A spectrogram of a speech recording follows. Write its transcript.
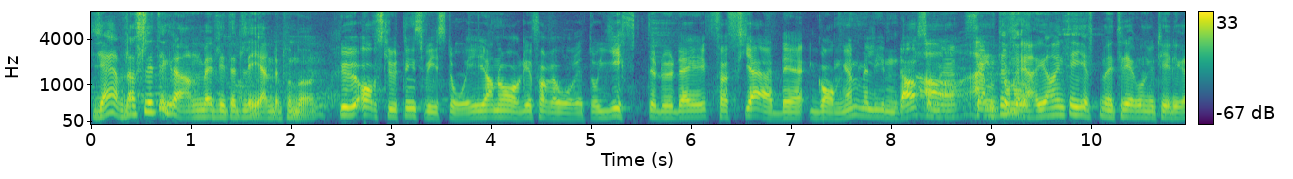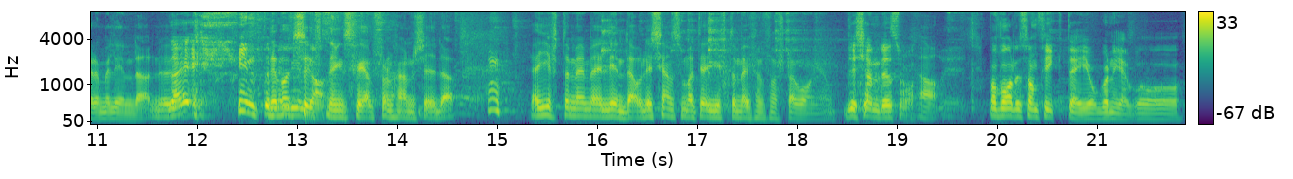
jävlas lite grann med ett litet leende på mun. Du, avslutningsvis då, i januari förra året, då gifte du dig för fjärde gången med Linda som är nej, 15 inte för, år. jag har inte gift mig tre gånger tidigare med Linda. Nu, Nej, inte det var ett Linda. syftningsfel från hans sida. Jag gifte mig med Linda och det känns som att jag gifte mig för första gången. Det kändes så. Ja. Vad var det som fick dig att gå ner och,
